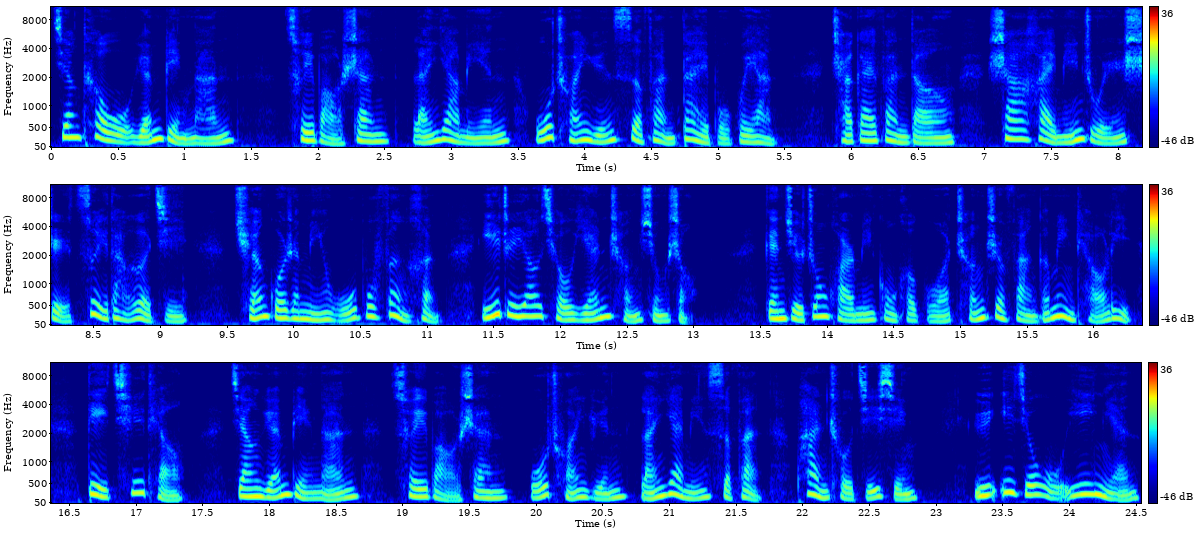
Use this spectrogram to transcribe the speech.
将特务袁炳南、崔宝山、蓝亚民、吴传云四犯逮捕归案。查该犯等杀害民主人士，罪大恶极，全国人民无不愤恨，一致要求严惩凶手。根据《中华人民共和国惩治反革命条例》第七条，将袁炳南、崔宝山、吴传云、蓝亚民四犯判处极刑。于一九五一年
